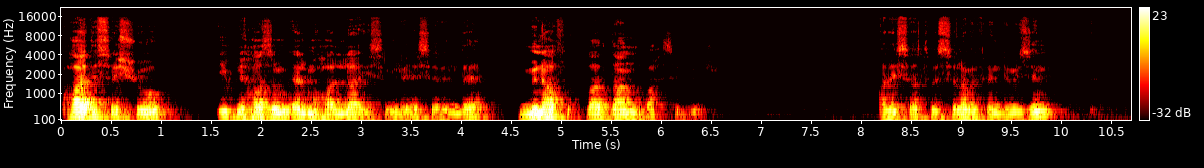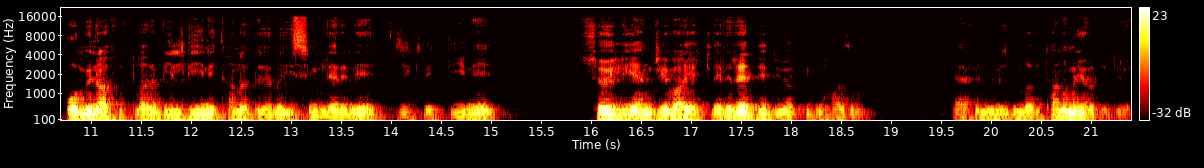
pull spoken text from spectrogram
Hadise şu, İbni Hazım El Muhalla isimli eserinde münafıklardan bahsediyor. Aleyhisselatü Vesselam Efendimizin o münafıkları bildiğini, tanıdığını, isimlerini zikrettiğini söyleyen rivayetleri reddediyor İbn Hazım. Ya Efendimiz bunları tanımıyordu diyor.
